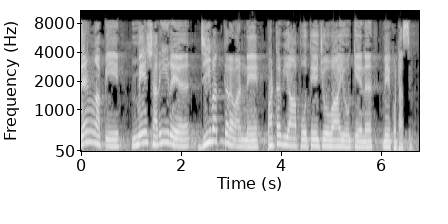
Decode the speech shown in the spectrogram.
දැන් අපි මේ ශරීරය ජීවත් කරවන්නේ පඨවි, ආපෝ, තේජෝ, වායෝ කියන මේ කොටස් එක්ක.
